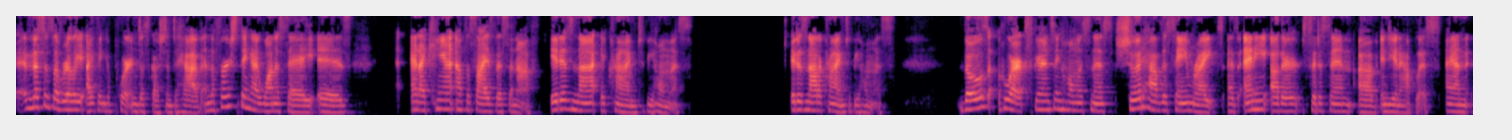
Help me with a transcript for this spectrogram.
and this is a really, I think, important discussion to have. And the first thing I want to say is, and I can't emphasize this enough, it is not a crime to be homeless. It is not a crime to be homeless. Those who are experiencing homelessness should have the same rights as any other citizen of Indianapolis. And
